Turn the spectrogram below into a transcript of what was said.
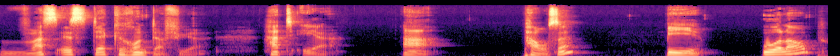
Was ist der Grund dafür? Hat er A. Pause, B. Urlaub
